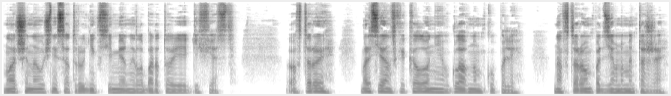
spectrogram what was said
Младший научный сотрудник Всемирной лаборатории Гефест. Во второй марсианской колонии в главном куполе, на втором подземном этаже.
